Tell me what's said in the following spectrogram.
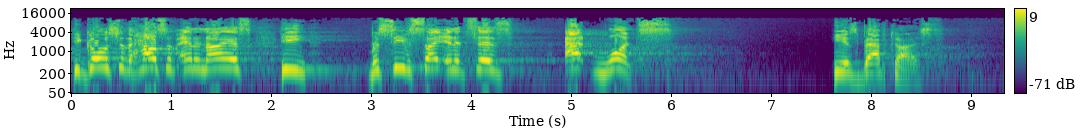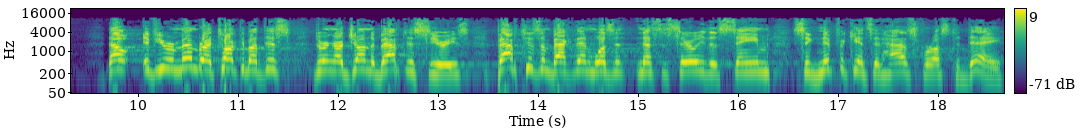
he goes to the house of Ananias, he receives sight, and it says, at once, he is baptized. Now, if you remember, I talked about this during our John the Baptist series. Baptism back then wasn't necessarily the same significance it has for us today.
